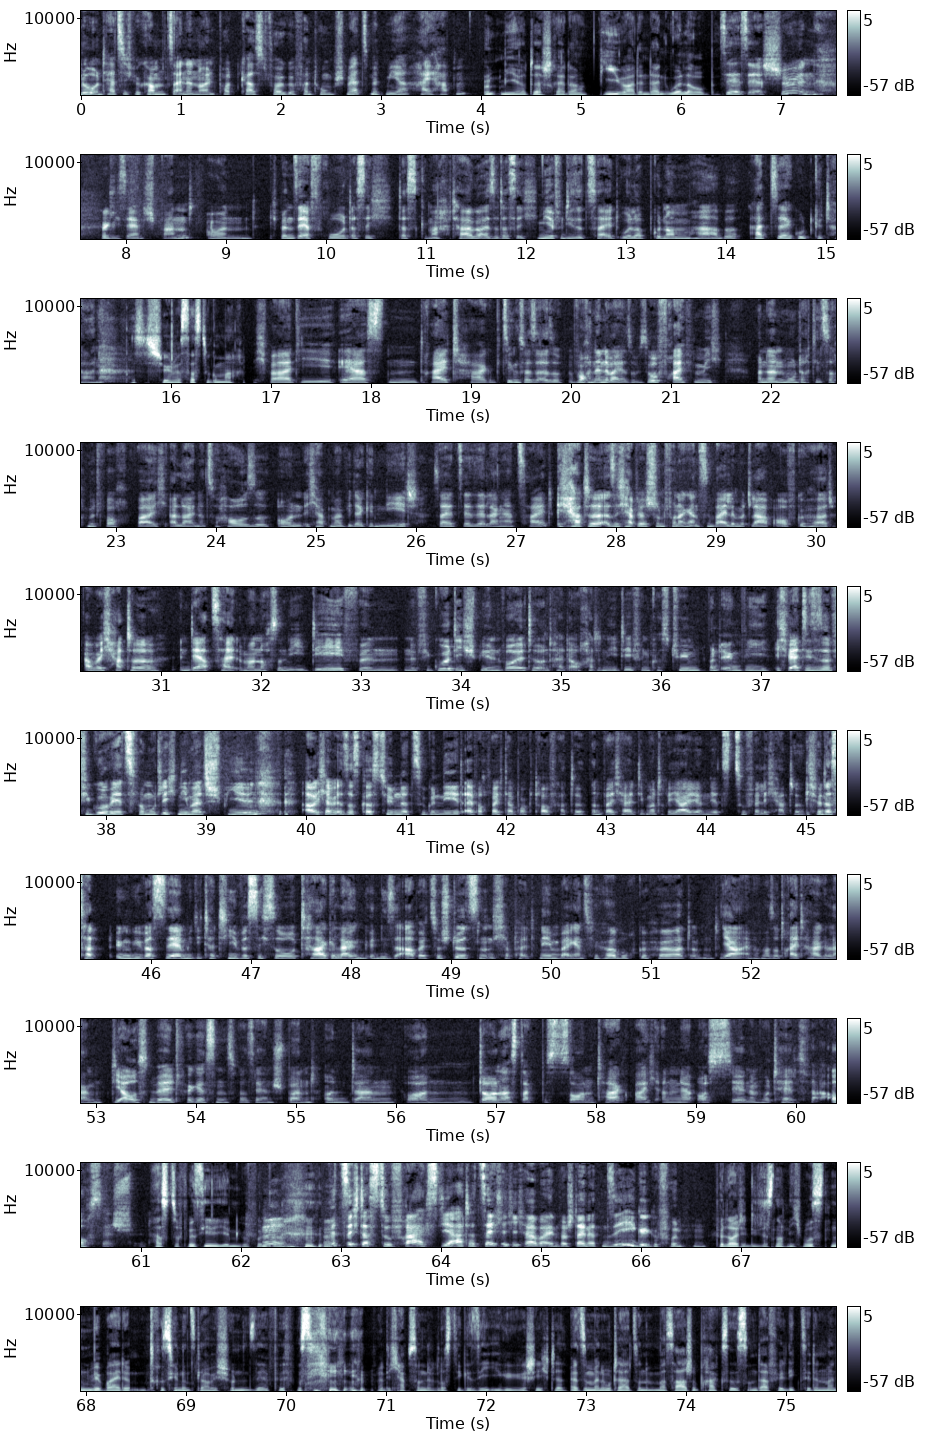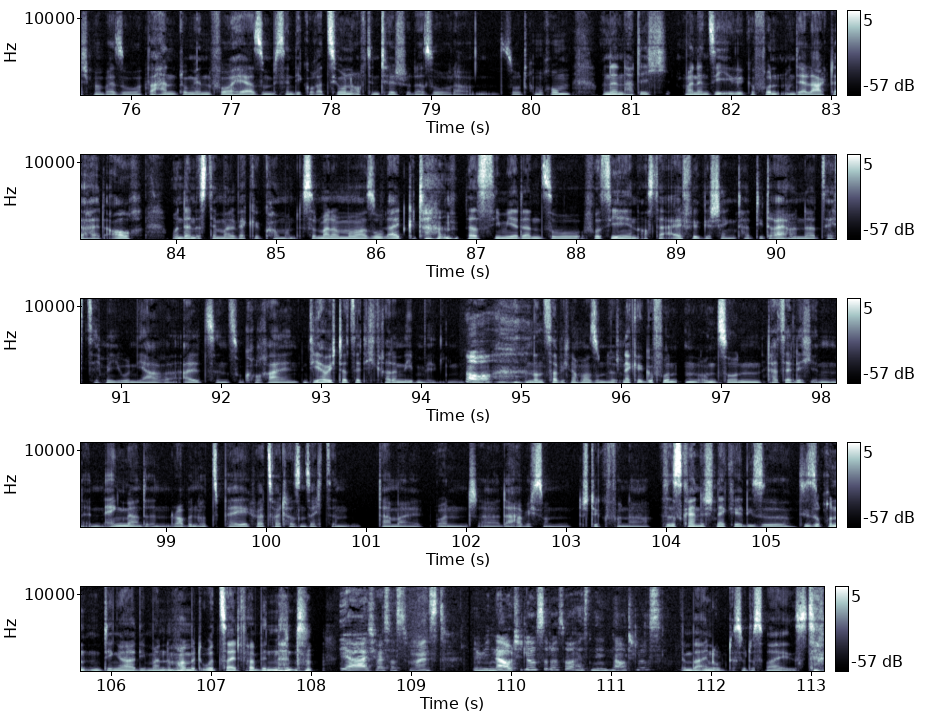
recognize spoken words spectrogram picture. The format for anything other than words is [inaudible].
Hallo und herzlich willkommen zu einer neuen Podcast-Folge Phantomschmerz mit mir, Hi Happen. Und mir, der Schredder. Wie war denn dein Urlaub? Sehr, sehr schön. Wirklich sehr entspannt. Und ich bin sehr froh, dass ich das gemacht habe. Also, dass ich mir für diese Zeit Urlaub genommen habe. Hat sehr gut getan. Das ist schön. Was hast du gemacht? Ich war die ersten drei Tage, beziehungsweise, also Wochenende war ja sowieso frei für mich. Und dann Montag, Dienstag, Mittwoch war ich alleine zu Hause und ich habe mal wieder genäht seit sehr, sehr langer Zeit. Ich hatte, also ich habe ja schon von einer ganzen Weile mit Lab aufgehört, aber ich hatte in der Zeit immer noch so eine Idee für eine Figur, die ich spielen wollte und halt auch hatte eine Idee für ein Kostüm. Und irgendwie, ich werde diese Figur jetzt vermutlich niemals spielen, [laughs] aber ich habe jetzt das Kostüm dazu genäht, einfach weil ich da Bock drauf hatte und weil ich halt die Materialien jetzt zufällig hatte. Ich finde, das hat irgendwie was sehr Meditatives, sich so tagelang in diese Arbeit zu stürzen und ich habe halt nebenbei ganz viel Hörbuch gehört und ja, ja, einfach mal so drei Tage lang die Außenwelt vergessen. Es war sehr entspannt. Und dann von Donnerstag bis Sonntag war ich an der Ostsee in einem Hotel. Das war auch sehr schön. Hast du Fossilien gefunden? Hm, witzig, dass du fragst. [laughs] Ja, tatsächlich. Ich habe einen versteinerten Seeigel gefunden. Für Leute, die das noch nicht wussten, wir beide interessieren uns, glaube ich, schon sehr für Fossilien. [laughs] Und ich habe so eine lustige Seeigel-Geschichte. Also meine Mutter hat so eine Massagepraxis und dafür liegt sie dann manchmal bei so Behandlungen vorher so ein bisschen Dekoration auf den Tisch oder so oder so drumherum. Und dann hatte ich meinen Seeigel gefunden und der lag da halt auch. Und dann ist der mal weggekommen. Und es hat meiner Mama so leid getan, [laughs] dass sie mir dann so Fossilien aus der Eifel geschenkt hat, die 360 Millionen Jahre alt sind, so Korallen. Die habe ich tatsächlich gerade neben mir liegen. Oh. Und sonst habe ich nochmal so eine Schnecke gefunden und so ein, tatsächlich in, in England, in Robin Hood's Bay, ich war 2016 da mal und äh, da habe ich so ein Stück von einer, es ist keine Schnecke, diese, diese runden Dinger, die man immer mit Uhrzeit verbindet. [laughs] Ja, ich weiß, was du meinst. Irgendwie Nautilus oder so? Heißen die Nautilus? Bin beeindruckt, dass du das weißt.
